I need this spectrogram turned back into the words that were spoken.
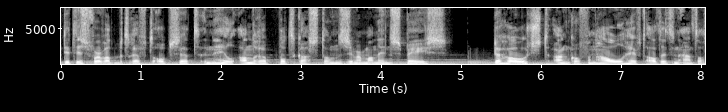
Dit is voor wat betreft de opzet een heel andere podcast dan Zimmerman in Space. De host, Anko van Hal, heeft altijd een aantal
